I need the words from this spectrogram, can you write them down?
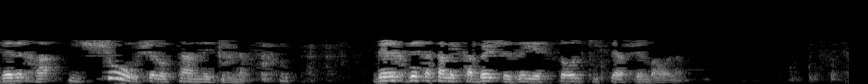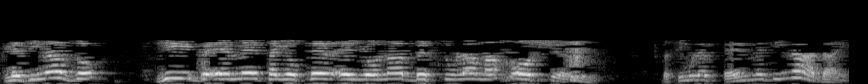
דרך האישור של אותה מדינה. דרך זה שאתה מקבל שזה יסוד כיסא השם בעולם. מדינה זו היא באמת היותר עליונה בסולם העושר. תשימו לב, אין מדינה עדיין.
